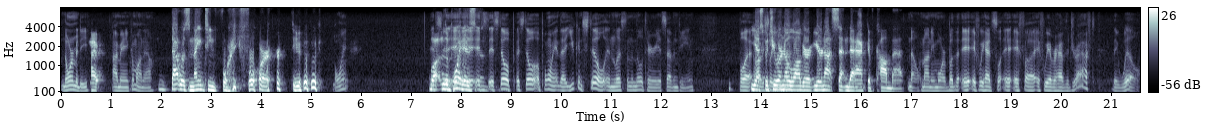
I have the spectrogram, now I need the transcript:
Normandy. I- I mean, come on now, That was 1944, dude. point. Well, the point it- is- it- it's it's still it's still a point that you can still enlist in the military at 17. But Yes, but you are no longer you're not sent into active combat. No, not anymore. But the, if we had if uh, if we ever have the draft, they will.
